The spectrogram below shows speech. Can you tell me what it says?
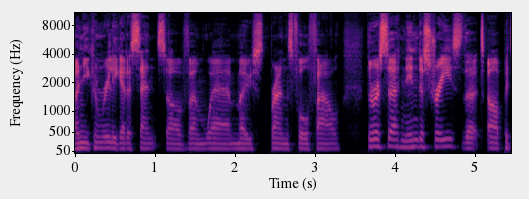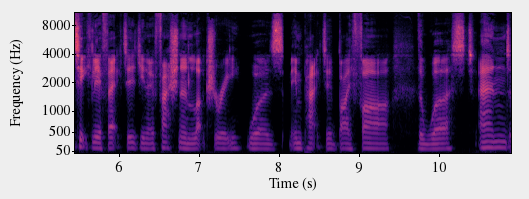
and you can really get a sense of um, where most brands fall foul. There are certain industries that are particularly affected. You know, fashion and luxury was impacted by far the worst, and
